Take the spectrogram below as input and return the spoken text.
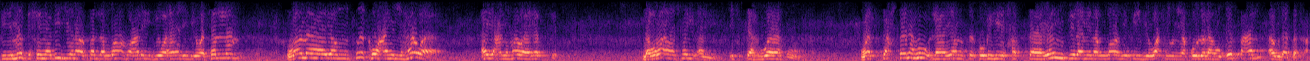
في مدح نبينا صلى الله عليه وآله وسلم وما ينطق عن الهوى أي عن هوى نفسه. لو رأى شيئا استهواه واستحسنه لا ينطق به حتى ينزل من الله فيه وحي يقول له افعل أو لا تفعل.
